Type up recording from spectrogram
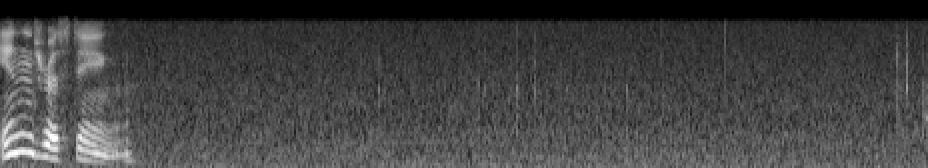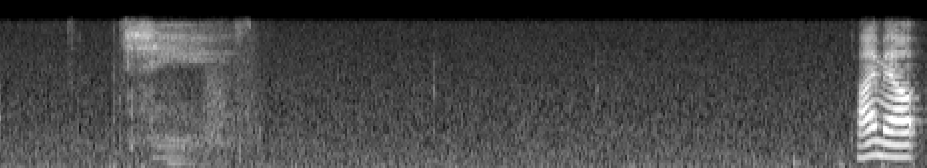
Interesting. Time out.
